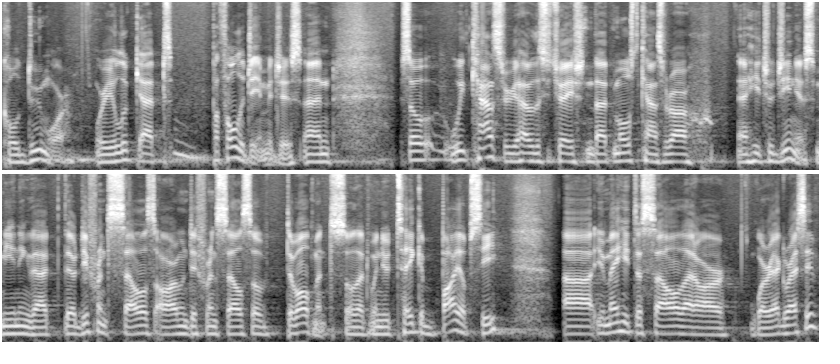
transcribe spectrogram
called Do More, where you look at pathology images. And so with cancer, you have the situation that most cancer are uh, heterogeneous, meaning that their different cells are in different cells of development. So that when you take a biopsy, uh, you may hit a cell that are very aggressive,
